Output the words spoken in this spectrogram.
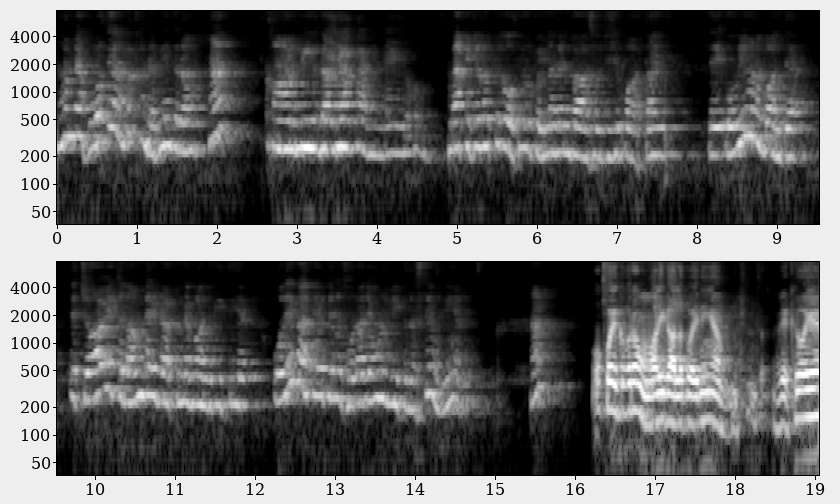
ਹੁਣ ਮੈਂ ਹੋਰ ਧਿਆਨ ਰੱਖਣ ਲੱਗੀ ਤੇਰਾ ਹਾਂ? ਖਾਣ ਪੀਣ ਦਾ ਵੀ। ਦੇ ਉਹ ਬਾਕੀ ਚਲੋ ਘਿਓ ਘਿਓ ਪਹਿਲਾਂ ਦਿਨ 10 ਵਜੇ ਚ ਪਾਤਾ ਸੀ। ਤੇ ਉਹ ਵੀ ਹੁਣ ਬੰਦ ਆ। ਤੇ ਚਾਹ ਵੀ ਇੱਕਦਮ ਤੇਰੇ ਡਾਕਟਰ ਨੇ ਬੰਦ ਕੀਤੀ ਆ। ਉਹਦੇ ਕਰਕੇ ਵੀ ਤੈਨੂੰ ਥੋੜਾ ਜਿਹਾ ਹੁਣ ਵੀਕਨੈਸ ਤੇ ਹੁੰਦੀ ਆ। ਹਾਂ? ਉਹ ਕੋਈ ਘਬਰਾਉਣ ਵਾਲੀ ਗੱਲ ਕੋਈ ਨਹੀਂ ਆ। ਵੇਖਿਓ ਇਹ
